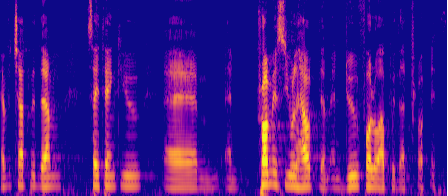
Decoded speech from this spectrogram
have a chat with them, say thank you, um, and promise you'll help them, and do follow up with that promise.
